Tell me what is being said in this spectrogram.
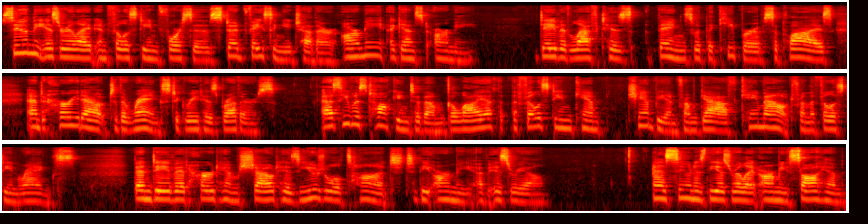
Soon the Israelite and Philistine forces stood facing each other, army against army. David left his things with the keeper of supplies, and hurried out to the ranks to greet his brothers. As he was talking to them, Goliath, the Philistine camp champion from Gath, came out from the Philistine ranks. Then David heard him shout his usual taunt to the army of Israel. As soon as the Israelite army saw him,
